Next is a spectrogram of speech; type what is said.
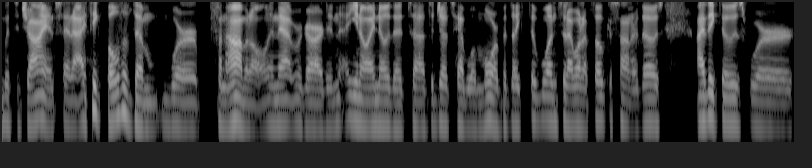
with the Giants, and I think both of them were phenomenal in that regard. And you know, I know that uh, the Jets have one more, but like the ones that I want to focus on are those. I think those were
